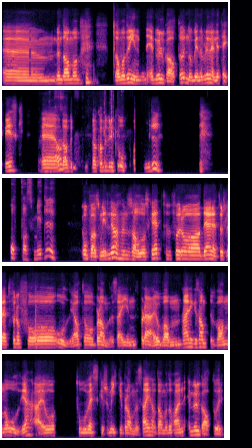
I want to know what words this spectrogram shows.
Uh, men da må, da må du inn en emulgator. Nå begynner det å bli veldig teknisk. Ja. Da, da, kan du bruke oppvaskmiddel. Oppvaskmiddel? Oppvaskmiddel, ja. En zaloskvett. Det er rett og slett for å få olja til å blande seg inn. For det er jo vann her, ikke sant. Vann og olje er jo to væsker som ikke blander seg. og Da må du ha en emulgator.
